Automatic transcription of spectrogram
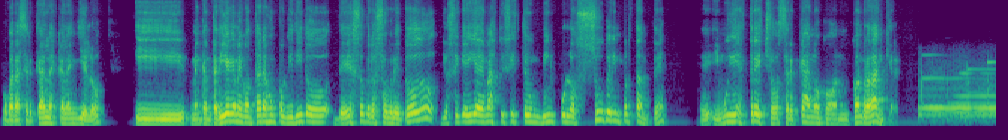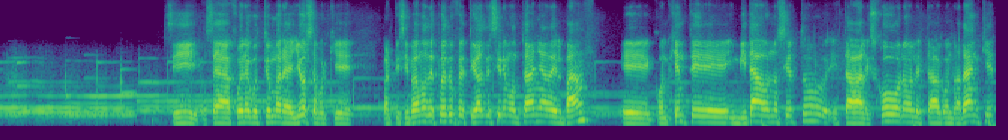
o para acercar la escala en hielo. Y me encantaría que me contaras un poquitito de eso, pero sobre todo, yo sé que ahí además tú hiciste un vínculo súper importante eh, y muy estrecho, cercano con Conrad Anker. Sí, o sea, fue una cuestión maravillosa porque participamos después de un festival de cine montaña del Banff eh, con gente invitados, ¿no es cierto? Estaba Alex Honnold, estaba Conrad Anker,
